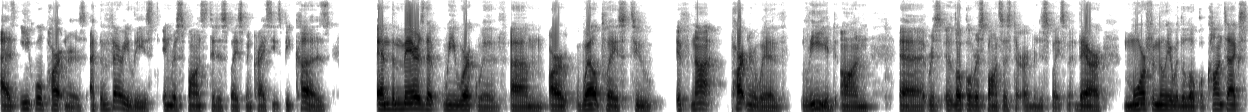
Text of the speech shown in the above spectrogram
as equal partners, at the very least, in response to displacement crises, because and the mayors that we work with um, are well placed to, if not partner with, lead on uh, res- local responses to urban displacement. They are more familiar with the local context.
